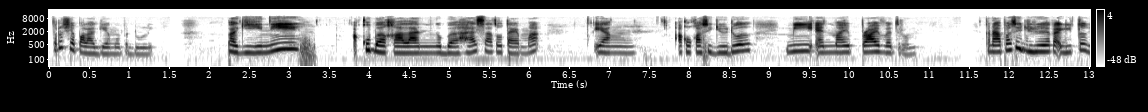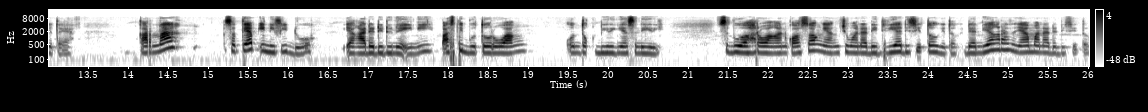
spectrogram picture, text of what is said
terus siapa lagi yang mau peduli? Pagi ini aku bakalan ngebahas satu tema yang aku kasih judul Me and My Private Room. Kenapa sih judulnya kayak gitu gitu ya? Karena setiap individu yang ada di dunia ini pasti butuh ruang untuk dirinya sendiri. Sebuah ruangan kosong yang cuma ada di dia di situ gitu dan dia ngerasa nyaman ada di situ.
